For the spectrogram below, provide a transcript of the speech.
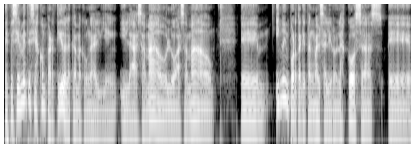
Especialmente si has compartido la cama con alguien y la has amado, lo has amado. Eh, y no importa qué tan mal salieron las cosas, eh,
